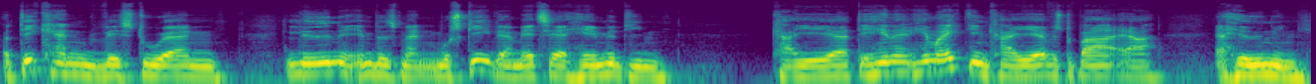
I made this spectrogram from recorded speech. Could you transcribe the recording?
Og det kan, hvis du er en ledende embedsmand, måske være med til at hæmme din karriere. Det hæmmer ikke din karriere, hvis du bare er, er hedning.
